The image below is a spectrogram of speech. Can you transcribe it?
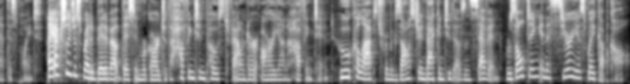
at this point. I actually just read a bit about this in regard to the Huffington Post founder Arianna Huffington, who collapsed from exhaustion back in 2007, resulting in a serious wake up call.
